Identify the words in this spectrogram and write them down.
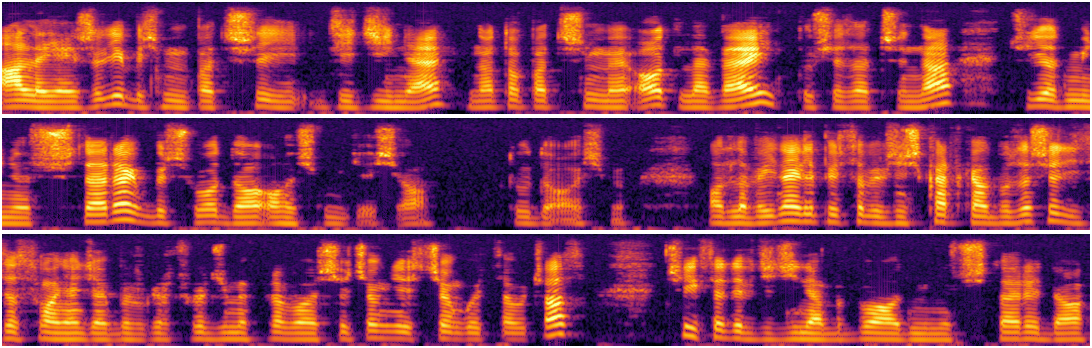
ale jeżeli byśmy patrzyli dziedzinę, no to patrzymy od lewej, tu się zaczyna, czyli od minus 4 by szło do 8 gdzieś, o, tu do 8. Od lewej najlepiej sobie wziąć kartkę albo zeszyt i zasłaniać, jakby wchodzimy w prawo, się ciągnie, jest ciągłość cały czas, czyli wtedy w dziedzina by była od minus 4 do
